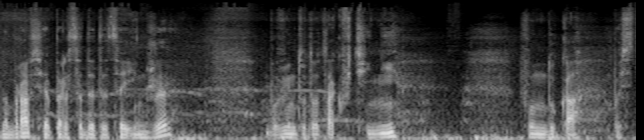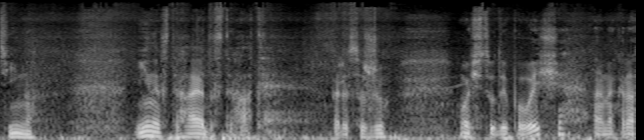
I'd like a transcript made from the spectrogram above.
Добрався я пересадити цей інжир, бо він тут отак в тіні фундука постійно і не встигає достигати. Пересаджу ось туди повище, там якраз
